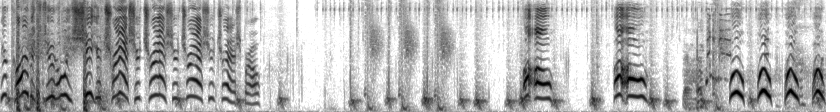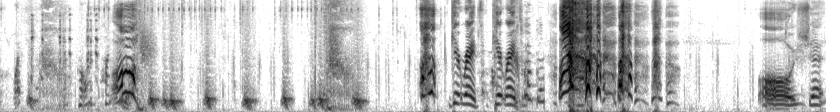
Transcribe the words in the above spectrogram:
You're garbage, dude. Holy shit, you're trash. You're trash. You're trash. You're trash, bro. Uh-oh. Uh-oh. Woo, woo, woo, woo. What? Oh. Oh! Ah! Get raped. Get raped. oh shit.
